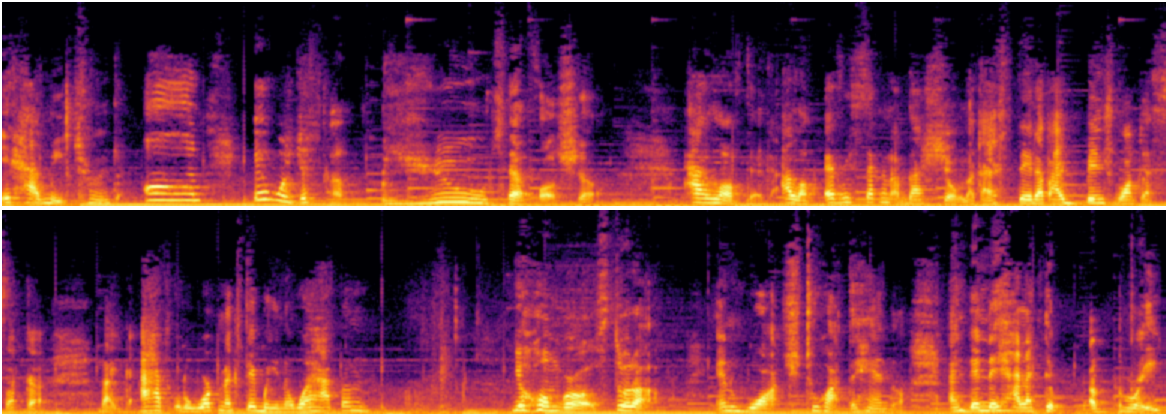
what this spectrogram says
it had me turned on. It was just a beautiful show. I loved it. I loved every second of that show. Like I stayed up, I binge watched that sucker. Like I had to go to work next day, but you know what happened? Your homegirl stood up and watched Too Hot to Handle, and then they had like the, a break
